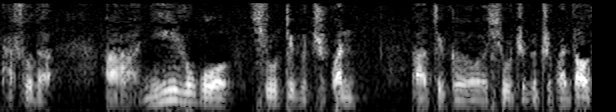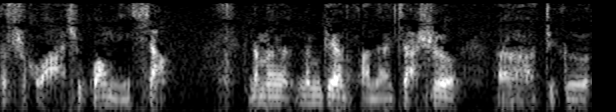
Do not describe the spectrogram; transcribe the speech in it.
他说的啊，你如果修这个止观啊，这个修这个止观道的时候啊，修光明相，那么那么这样的话呢，假设啊，这个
